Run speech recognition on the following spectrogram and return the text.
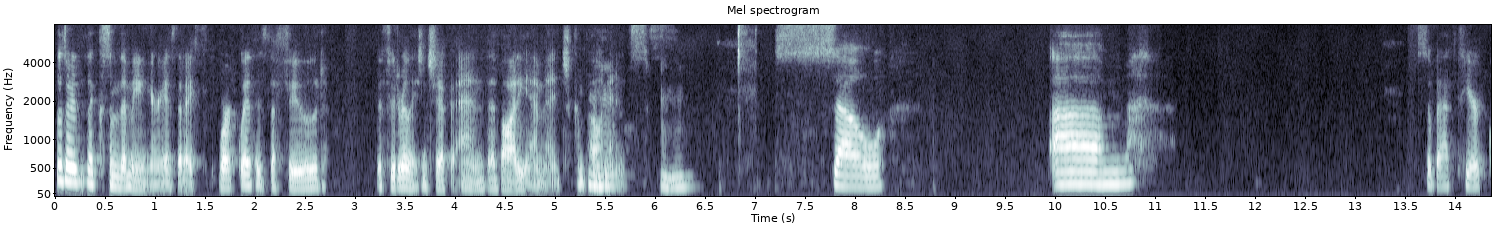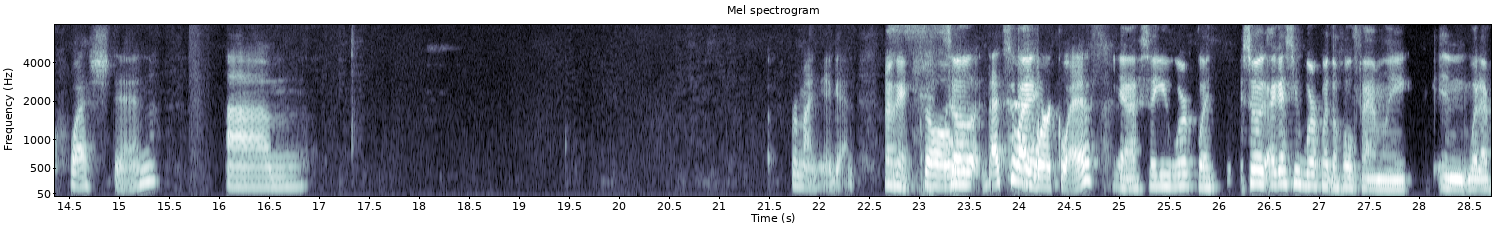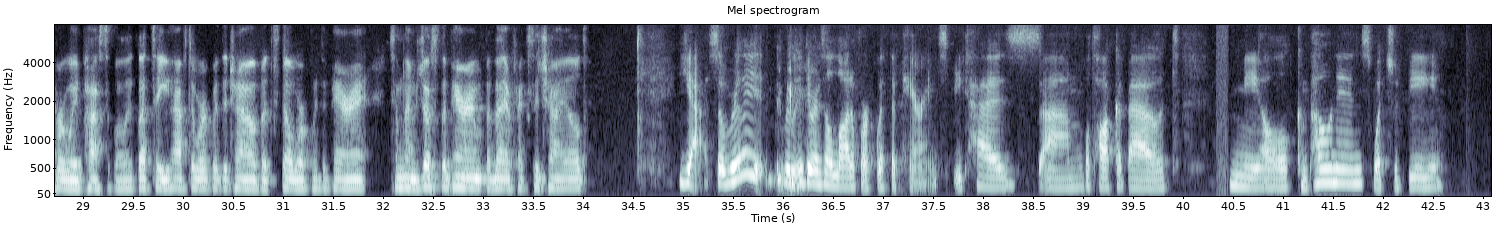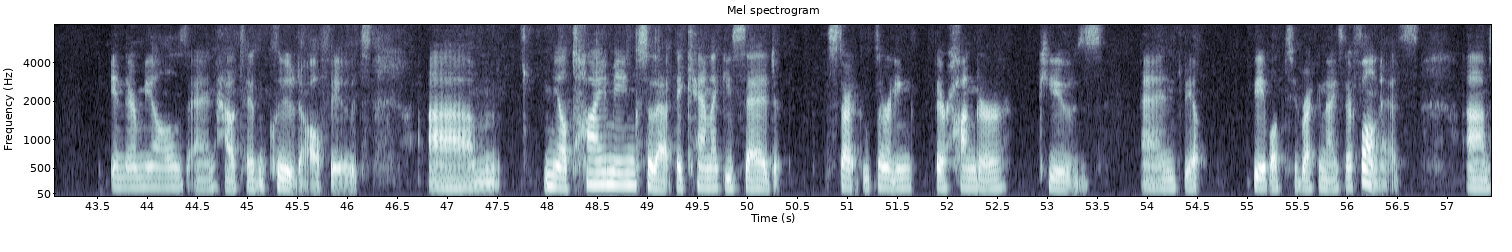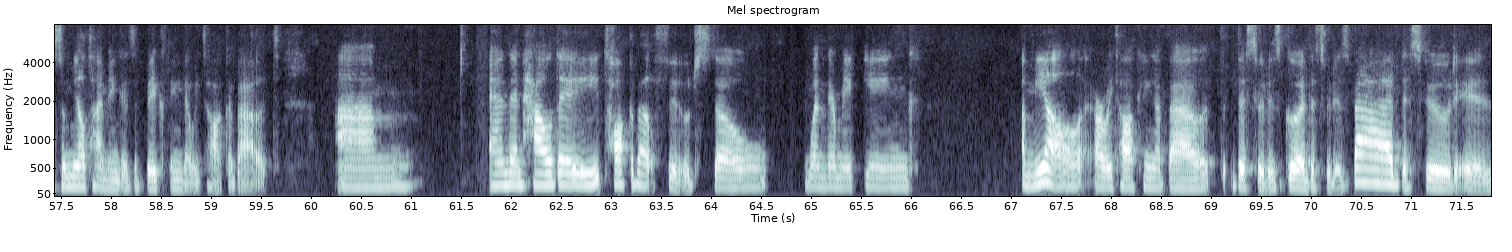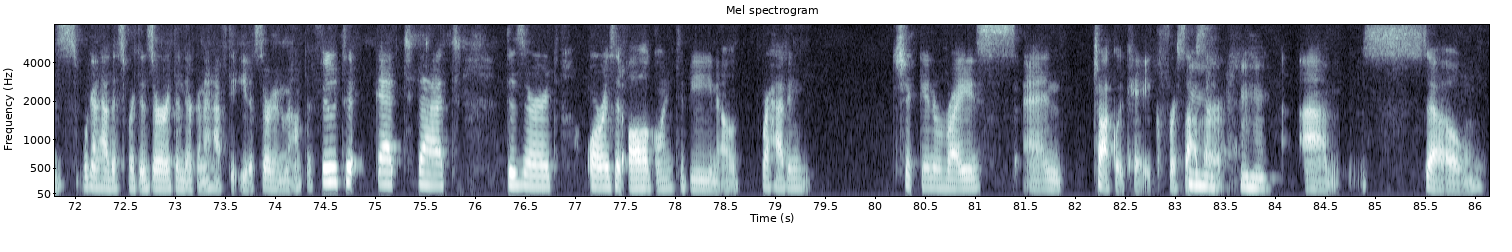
those are like some of the main areas that I work with is the food, the food relationship, and the body image components. Mhm. So, um, so back to your question. Um, remind me again. Okay, So, so that's who I, I- work with. yeah. So you work with. So I guess you work with the whole family in whatever way possible. Like let's say you have to work with the child, but still work with the parent. Sometimes just the parent, but that affects the child. Yeah. So really, really, there is a lot of work with the parents because um, we'll talk about meal components, what should be in their meals, and how to include all foods. Um, meal timing so that they can, like you said, start learning their hunger cues and be, be able to recognize their fullness. Um, so meal timing is a big thing that we talk about. Um, and then how they talk about food. So when they're making a meal, are we talking about this food is good, this food is bad, this food is, we're going to have this for dessert and they're going to have to eat a certain amount of food to get to that dessert? Or is it all going to be, you know, we're having chicken, rice, and chocolate cake for mm-hmm. supper? Mm-hmm. Um, so,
